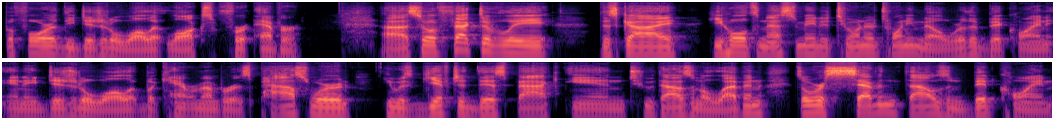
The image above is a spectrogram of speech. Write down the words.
before the digital wallet locks forever. Uh, so effectively, this guy he holds an estimated 220 mil worth of Bitcoin in a digital wallet, but can't remember his password. He was gifted this back in 2011. It's over 7,000 Bitcoin,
